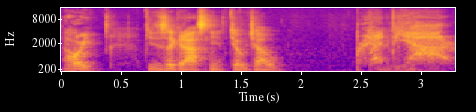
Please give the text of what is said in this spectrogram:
Ahoj. Mějte se krásně. Čau, čau. Brain VR.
